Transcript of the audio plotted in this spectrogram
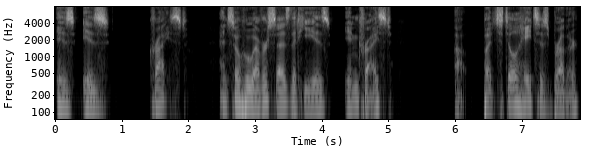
is is Christ. And so whoever says that he is in Christ, uh, but still hates his brother,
